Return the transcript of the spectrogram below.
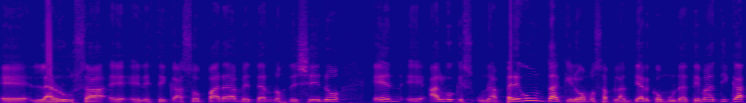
eh, la rusa eh, en este caso, para meternos de lleno en eh, algo que es una pregunta que lo vamos a plantear como una temática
